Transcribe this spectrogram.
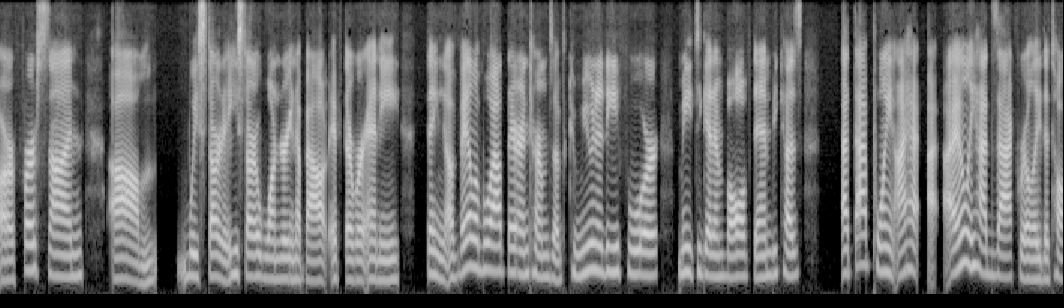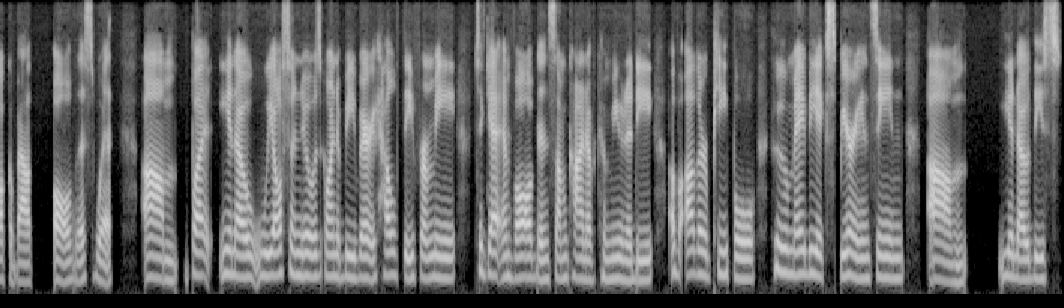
our first son, um, we started, he started wondering about if there were anything available out there in terms of community for me to get involved in because at that point I had I only had Zach really to talk about all this with. Um, but you know, we also knew it was going to be very healthy for me to get involved in some kind of community of other people who may be experiencing, um, you know, these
